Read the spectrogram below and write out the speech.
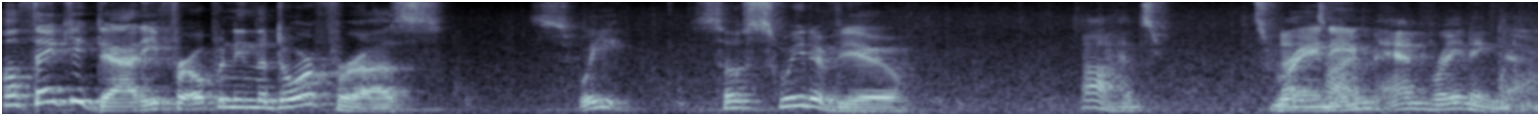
Oh, thank you, Daddy, for opening the door for us. Sweet. So sweet of you. Ah, it's It's raining. and raining now.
